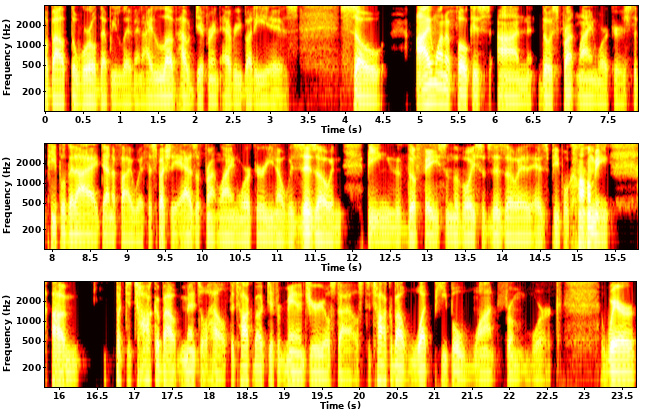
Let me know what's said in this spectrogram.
about the world that we live in. I love how different everybody is. So I want to focus on those frontline workers, the people that I identify with, especially as a frontline worker, you know, with ZIZO and being the face and the voice of ZIZO, as people call me. Um, but to talk about mental health, to talk about different managerial styles, to talk about what people want from work, where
